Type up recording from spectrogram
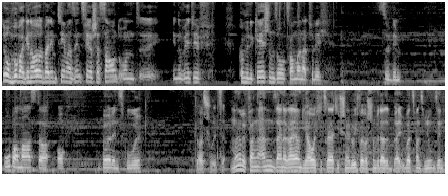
So, wo wir genau bei dem Thema sind, sphärischer Sound und äh, Innovative Communication und so, kommen wir natürlich zu dem Obermaster of Berlin School, Klaus Schulze. Na, wir fangen an, seine Reihe, und die haue ich jetzt relativ schnell durch, weil wir schon wieder bei über 20 Minuten sind.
